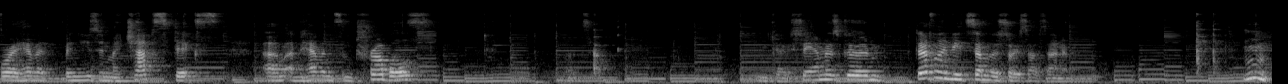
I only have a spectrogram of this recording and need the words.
Or I haven't been using my chopsticks. Um, I'm having some troubles. Let's. Okay, salmon is good. Definitely needs some of the soy sauce on it. Mmm,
